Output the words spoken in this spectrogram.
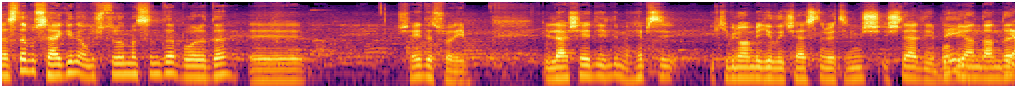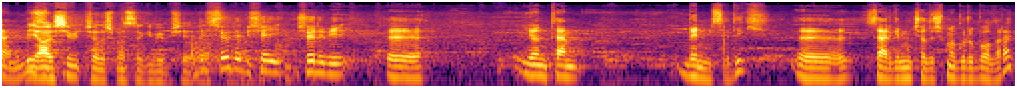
var. Aslında bu serginin oluşturulmasında bu arada e, şey de sorayım. İlla şey değil değil mi? Hepsi 2011 yılı içerisinde üretilmiş işler değil. Bu Değil. bir yandan da Yani biz- bir arşiv çalışması gibi bir şey. Biz şöyle bir şey, şöyle bir e, yöntem benimsedik. E, serginin çalışma grubu olarak.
